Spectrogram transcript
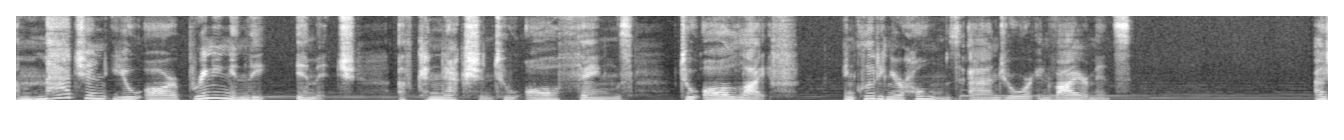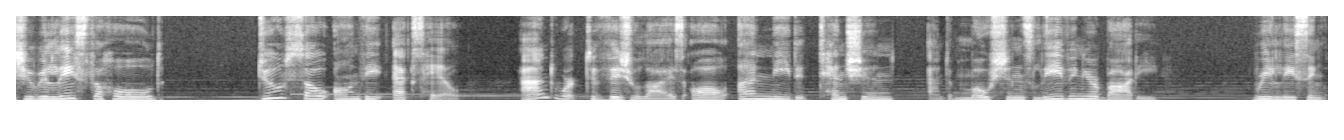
imagine you are bringing in the image of connection to all things, to all life, including your homes and your environments. As you release the hold, do so on the exhale and work to visualize all unneeded tension and emotions leaving your body, releasing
